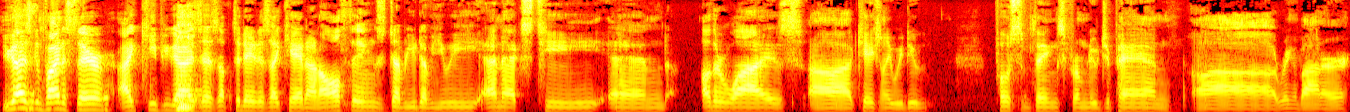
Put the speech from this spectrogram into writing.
You guys can find us there. I keep you guys as up to date as I can on all things WWE, NXT, and otherwise. Uh, occasionally, we do post some things from New Japan, uh, Ring of Honor,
